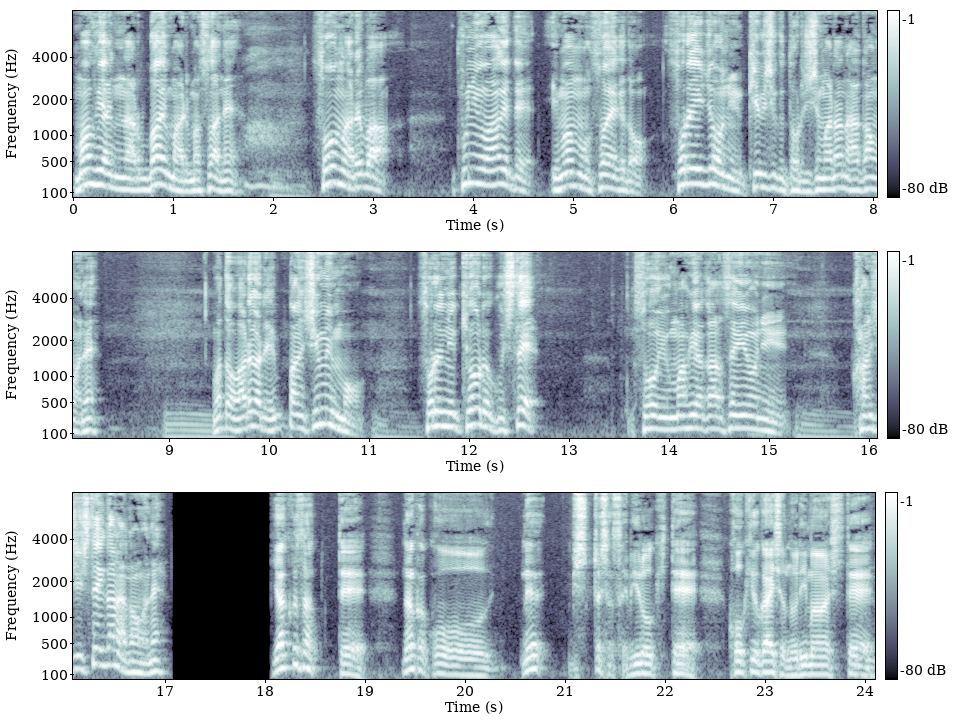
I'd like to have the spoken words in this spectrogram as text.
マフィアになる場合もありますわね。そうなれば、国を挙げて、今もそうやけど、それ以上に厳しく取り締まらなあかんわね。また我々一般市民も、それに協力して、そういうマフィア化せんように監視していかなあかんわね。ヤクザってなんかこうねビシッとした背広を着て高級外車乗り回して、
